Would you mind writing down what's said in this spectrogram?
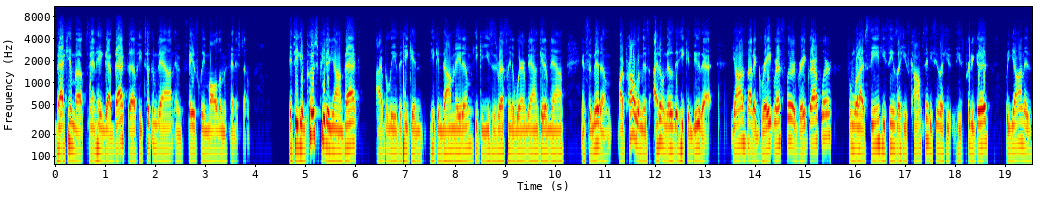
back him up. Sandhagen got backed up. He took him down and basically mauled him and finished him if he can push Petr Yan back, I believe that he can he can dominate him. He can use his wrestling to wear him down, get him down, and submit him. My problem is I don't know that he can do that. Yan's not a great wrestler, a great grappler. From what I've seen, he seems like he's competent. He seems like he's, he's pretty good. But Yan is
